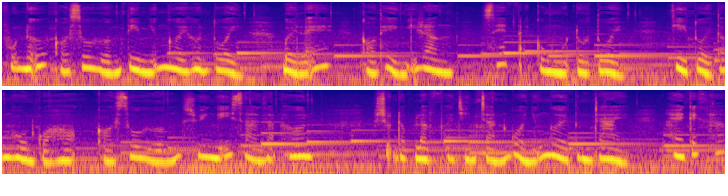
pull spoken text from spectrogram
Phụ nữ có xu hướng tìm những người hơn tuổi bởi lẽ có thể nghĩ rằng xét tại cùng một độ tuổi thì tuổi tâm hồn của họ có xu hướng suy nghĩ xa dặn hơn. Sự độc lập và chín chắn của những người từng trải, hay cách khác,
